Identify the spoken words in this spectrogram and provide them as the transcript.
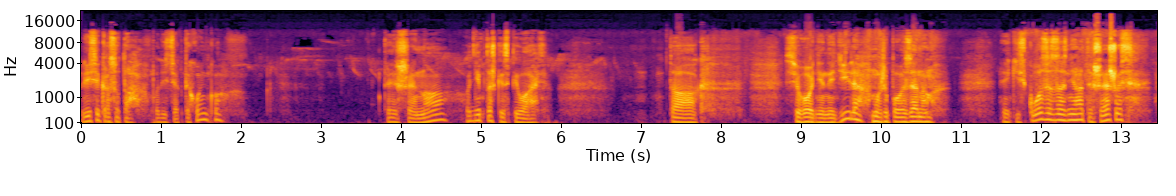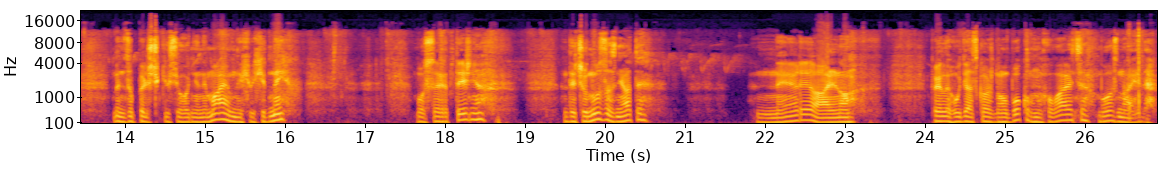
в лісі красота. Подивіться, як тихонько. Тишина. Одні пташки співають. Так. Сьогодні неділя, може повезе нам якісь кози зазняти, ще щось. Бензопильщиків сьогодні немає, в них вихідний. Бо серед тижня дичину зазняти нереально. Пили гудять з кожного боку, воно ховається, бо знайде.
